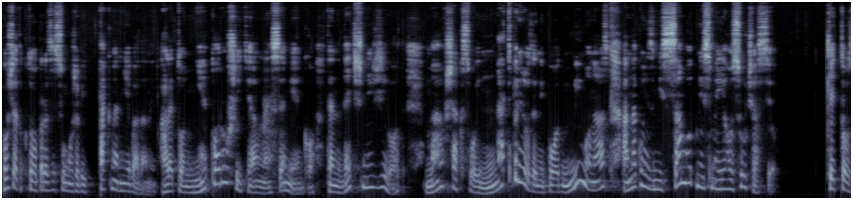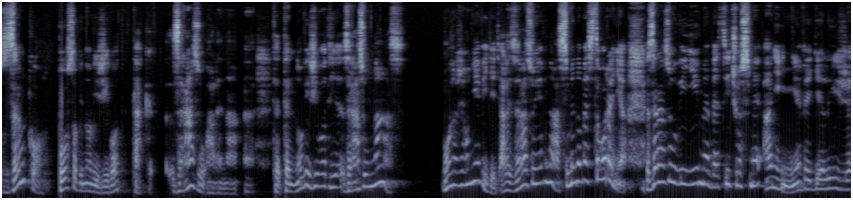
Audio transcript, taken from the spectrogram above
Počiatok toho procesu môže byť takmer nebadaný. Ale to neporušiteľné semienko, ten väčší život, má však svoj nadprirodzený pôvod mimo nás a nakoniec my samotní sme jeho súčasťou. Keď to zrnko pôsobí nový život, tak zrazu ale na, e, ten nový život je zrazu v nás. Možno, že ho nevidieť, ale zrazu je v nás. Sme nové stvorenia. Zrazu vidíme veci, čo sme ani nevedeli, že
